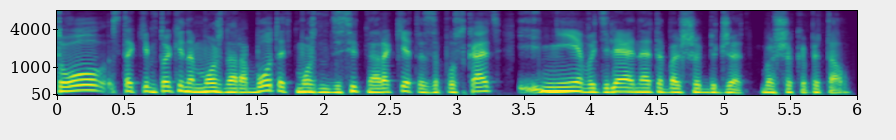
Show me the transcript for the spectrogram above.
то с таким токеном можно работать, можно действительно ракеты запускать, не выделяя на это большой бюджет, большой капитал.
